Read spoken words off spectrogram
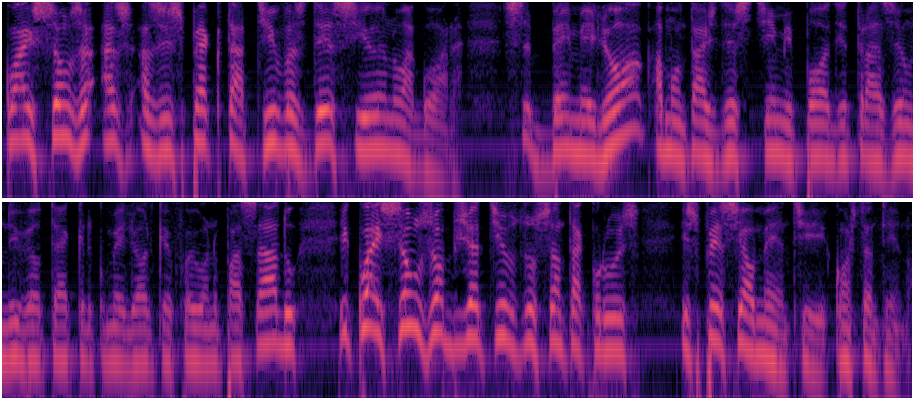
quais são as, as expectativas desse ano agora? Bem melhor, a montagem desse time pode trazer um nível técnico melhor do que foi o ano passado. E quais são os objetivos do Santa Cruz, especialmente, Constantino?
